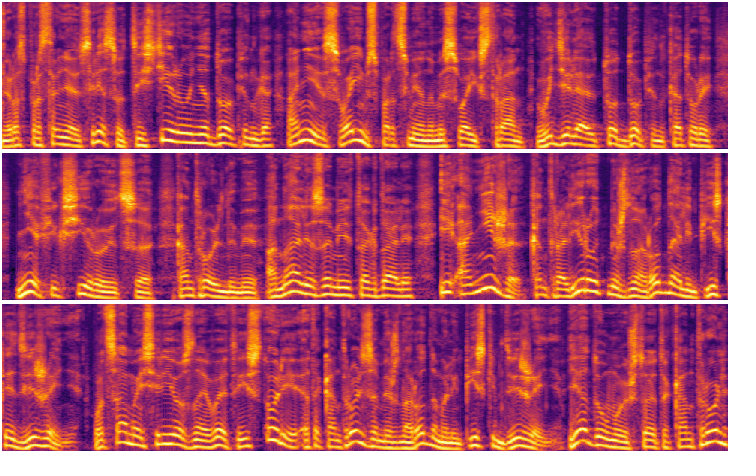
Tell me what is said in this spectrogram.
распространяют средства тестирования допинга, они своим спортсменам из своих стран выделяют тот допинг, который не фиксируется контрольными анализами и так далее. И они же контролируют международное олимпийское движение. Вот самое серьезное в этой истории – это контроль за международным олимпийским движением. Я думаю, что это контроль,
